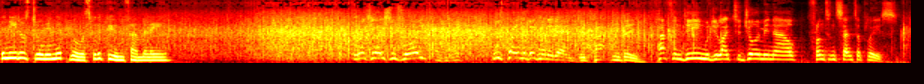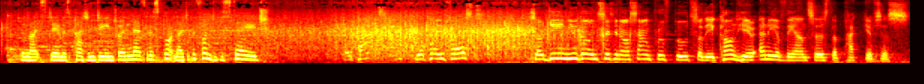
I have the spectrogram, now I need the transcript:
The Needles join in the applause for the Goom family. Congratulations, Roy. Who's playing the big money game? Do Pat and Dean. Pat and Dean, would you like to join me now, front and centre, please? The lights dim as Pat and Dean join Les in a spotlight at the front of the stage. Hey, Pat, you're playing first. So, Dean, you go and sit in our soundproof booth so that you can't hear any of the answers that Pat gives us.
